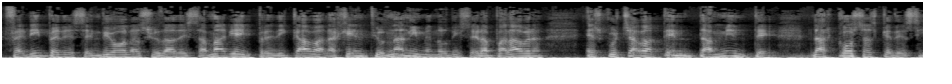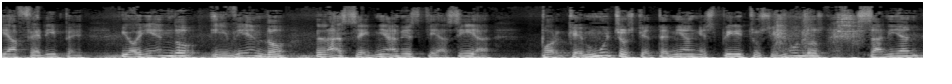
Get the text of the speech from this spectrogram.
Felipe descendió a la ciudad de Samaria y predicaba a la gente unánime, nos dice la palabra, escuchaba atentamente las cosas que decía Felipe y oyendo y viendo las señales que hacía, porque muchos que tenían espíritus inmundos salían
